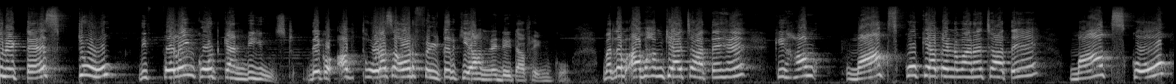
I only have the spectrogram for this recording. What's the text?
unit test 2 the following code can be used. देखो, अब थोड़ा सा और फ़िल्टर किया हमने डेटा फ्रेम को। मतलब अब हम क्या चाहते हैं कि हम मार्क्स को क्या करवाना चाहते हैं? मार्क्स को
